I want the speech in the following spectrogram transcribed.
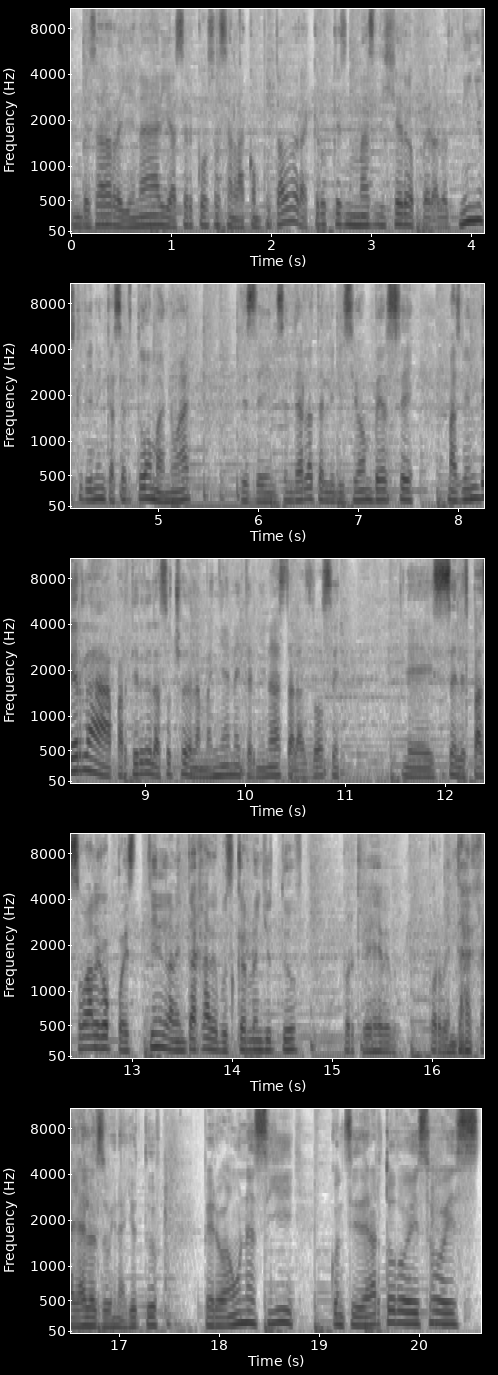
empezar a rellenar y hacer cosas en la computadora. Creo que es más ligero, pero a los niños que tienen que hacer todo manual, desde encender la televisión, verse, más bien verla a partir de las 8 de la mañana y terminar hasta las 12. Eh, si se les pasó algo, pues tienen la ventaja de buscarlo en YouTube, porque por ventaja ya lo suben a YouTube. Pero aún así, considerar todo eso es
